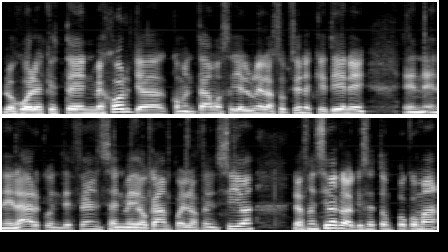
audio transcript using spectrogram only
los jugadores que estén mejor. Ya comentábamos ayer el lunes las opciones que tiene en, el arco, en defensa, en medio campo, en la ofensiva. La ofensiva, claro, quizás está un poco más,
